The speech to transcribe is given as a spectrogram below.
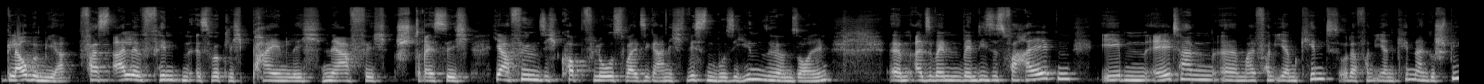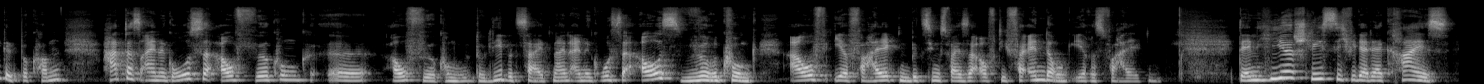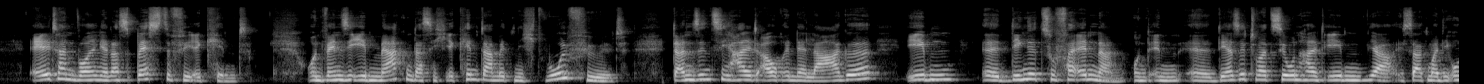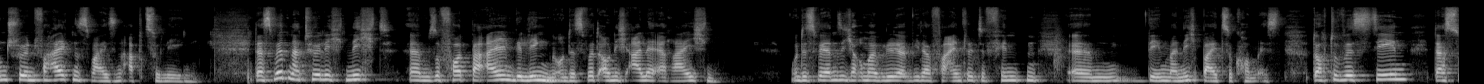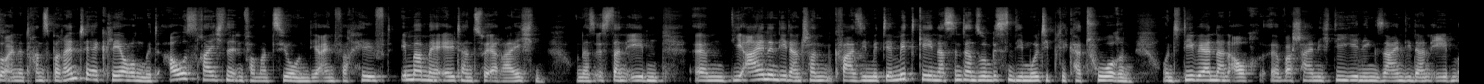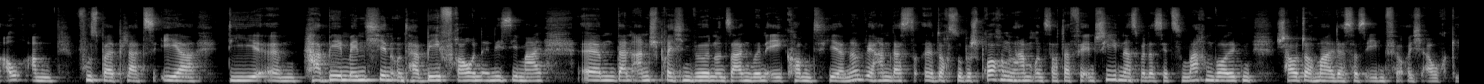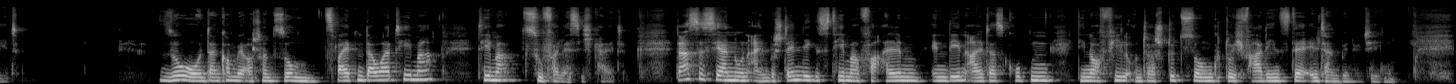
Glaube mir, fast alle finden es wirklich peinlich, nervig, stressig, ja, fühlen sich kopflos, weil sie gar nicht wissen, wo sie hinhören sollen. Ähm, also wenn, wenn dieses Verhalten eben Eltern äh, mal von ihrem Kind oder von ihren Kindern gespiegelt bekommen, hat das eine große Aufwirkung, äh, Aufwirkung, du liebe Zeit, nein, eine große Auswirkung auf ihr Verhalten beziehungsweise auf die Veränderung ihres Verhalten. Denn hier schließt sich wieder der Kreis Eltern wollen ja das Beste für ihr Kind. Und wenn sie eben merken, dass sich ihr Kind damit nicht wohlfühlt, dann sind sie halt auch in der Lage, eben äh, Dinge zu verändern und in äh, der Situation halt eben, ja, ich sag mal, die unschönen Verhaltensweisen abzulegen. Das wird natürlich nicht ähm, sofort bei allen gelingen und es wird auch nicht alle erreichen. Und es werden sich auch immer wieder, wieder Vereinzelte finden, ähm, denen man nicht beizukommen ist. Doch du wirst sehen, dass so eine transparente Erklärung mit ausreichenden Informationen dir einfach hilft, immer mehr Eltern zu erreichen. Und das ist dann eben ähm, die einen, die dann schon quasi mit dir mitgehen, das sind dann so ein bisschen die Multiplikatoren. Und die werden dann auch äh, wahrscheinlich diejenigen sein, die dann eben auch am Fußballplatz eher die ähm, HB-Männchen und HB-Frauen, nenne ich sie mal, ähm, dann ansprechen würden und sagen würden, ey, kommt hier, ne? Wir haben das äh, doch so besprochen und haben uns doch dafür entschieden, dass wir das jetzt so machen wollten. Schaut doch mal, dass das eben für euch auch geht. So, und dann kommen wir auch schon zum zweiten Dauerthema, Thema Zuverlässigkeit. Das ist ja nun ein beständiges Thema, vor allem in den Altersgruppen, die noch viel Unterstützung durch Fahrdienst der Eltern benötigen.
